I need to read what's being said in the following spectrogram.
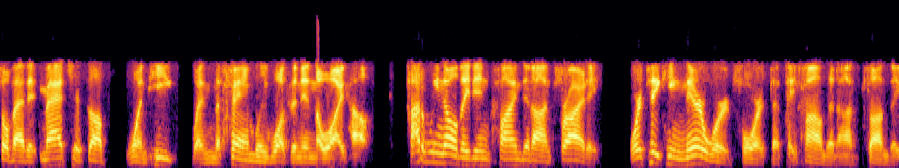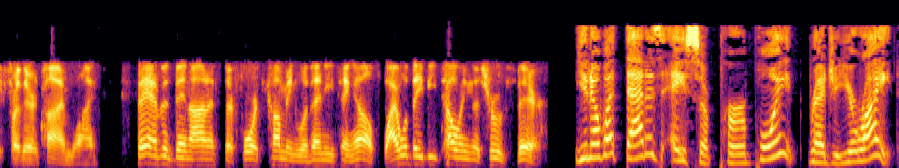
so that it matches up when he when the family wasn't in the White House. How do we know they didn't find it on Friday? We're taking their word for it that they found it on Sunday for their timeline. They haven't been honest or forthcoming with anything else. Why would they be telling the truth there? You know what? That is a superb point, Reggie. You're right.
